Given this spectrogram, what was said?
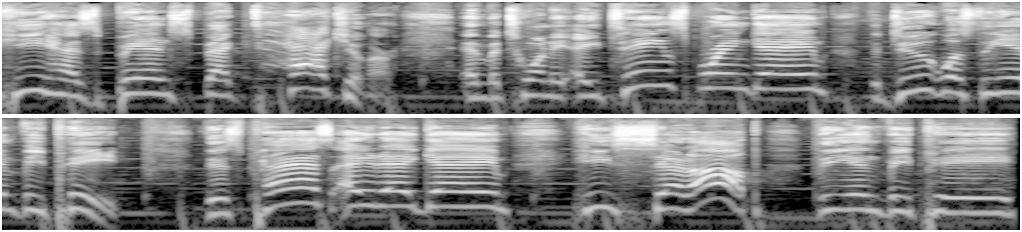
he has been spectacular. In the 2018 spring game, the dude was the MVP. This past A Day game, he set up the MVP,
